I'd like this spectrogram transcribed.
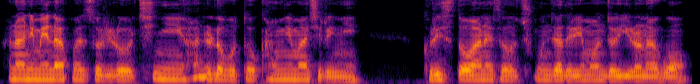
하나님의 나팔 소리로 친히 하늘로부터 강림하시리니 그리스도 안에서 죽은 자들이 먼저 일어나고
